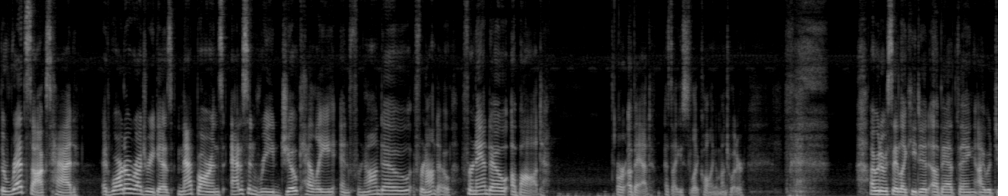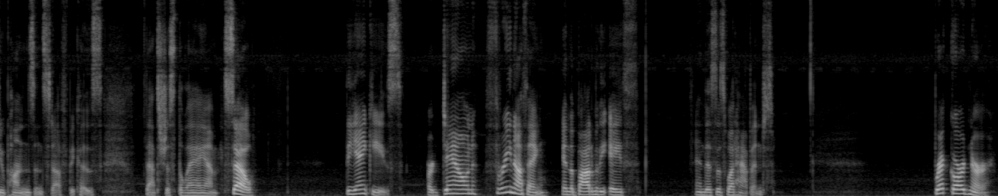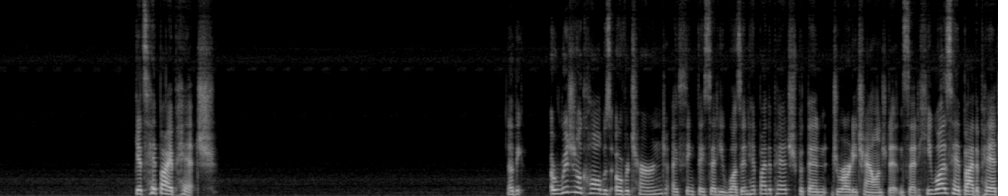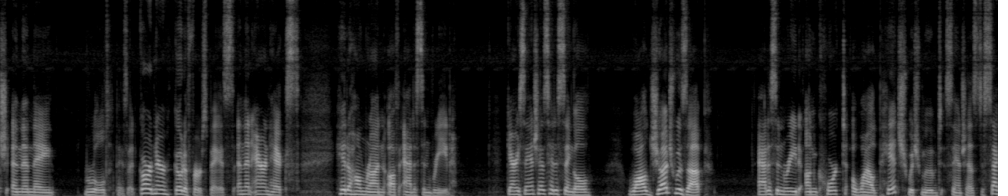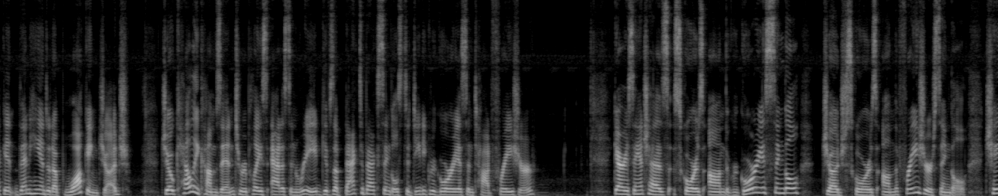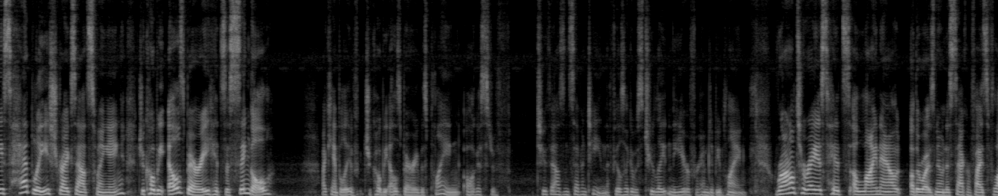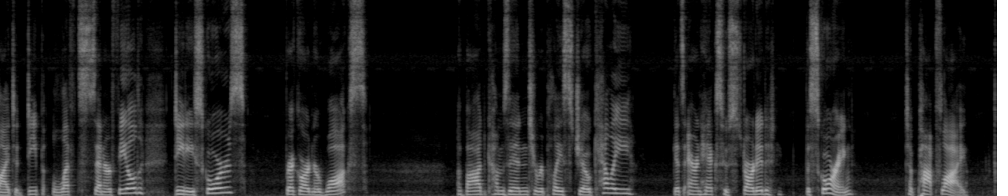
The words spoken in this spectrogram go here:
The Red Sox had Eduardo Rodriguez, Matt Barnes, Addison Reed, Joe Kelly, and Fernando Fernando Fernando Abad. Or Abad, as I used to like calling him on Twitter. I would always say like he did a bad thing. I would do puns and stuff because that's just the way I am. So the Yankees are down 3 0 in the bottom of the eighth. And this is what happened. Brett Gardner gets hit by a pitch. Now, the original call was overturned. I think they said he wasn't hit by the pitch, but then Girardi challenged it and said he was hit by the pitch, and then they ruled. They said, Gardner, go to first base. And then Aaron Hicks hit a home run off Addison Reed. Gary Sanchez hit a single. While Judge was up, Addison Reed uncorked a wild pitch, which moved Sanchez to second. Then he ended up walking Judge. Joe Kelly comes in to replace Addison Reed, gives up back to back singles to Didi Gregorius and Todd Frazier. Gary Sanchez scores on the Gregorius single. Judge scores on the Frazier single. Chase Headley strikes out swinging. Jacoby Ellsbury hits a single. I can't believe Jacoby Ellsbury was playing August of 2017. That feels like it was too late in the year for him to be playing. Ronald Torreyes hits a line out, otherwise known as sacrifice fly, to deep left center field. Didi scores. Brett Gardner walks. Abad comes in to replace Joe Kelly, gets Aaron Hicks, who started the scoring, to pop fly.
